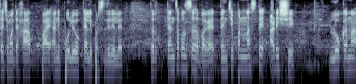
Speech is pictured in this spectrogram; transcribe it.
त्याच्यामध्ये हात पाय आणि पोलिओ कॅलिपर्स दिलेले आहेत. तर त्यांचा पण सहभाग आहे. त्यांचे पन्नास ते अडीचशे लोकांना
